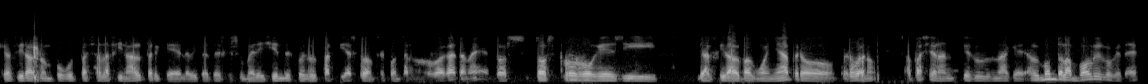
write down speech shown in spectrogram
que al final no han pogut passar a la final perquè la veritat és que s'ho mereixien després del partit que van fer contra Noruega també, dos, dos pròrrogues i, i al final van guanyar, però, però bueno, apassionant, que és una, que el món de l'handbol és el que té.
